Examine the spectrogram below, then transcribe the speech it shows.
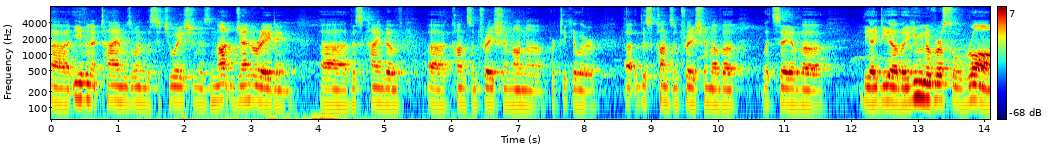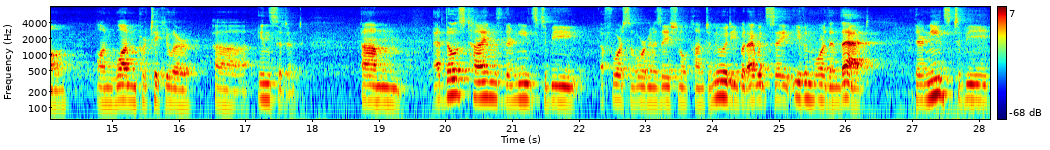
uh, even at times when the situation is not generating uh, this kind of uh, concentration on a particular, uh, this concentration of a, let's say, of a, the idea of a universal wrong on one particular uh, incident. Um, at those times, there needs to be a force of organizational continuity, but I would say even more than that, there needs to be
